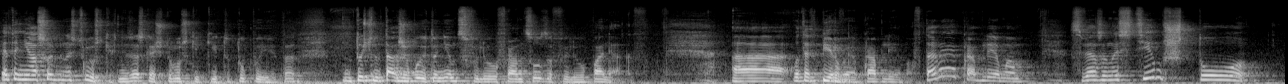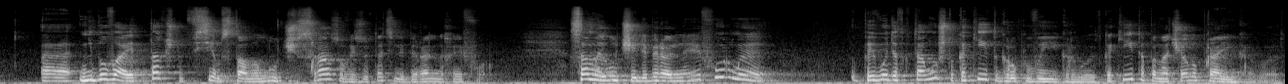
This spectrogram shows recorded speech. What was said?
Это не особенность русских. Нельзя сказать, что русские какие-то тупые. Это точно так же будет у немцев или у французов или у поляков. А, вот это первая проблема. Вторая проблема связано с тем, что не бывает так, что всем стало лучше сразу в результате либеральных реформ. Самые лучшие либеральные реформы приводят к тому, что какие-то группы выигрывают, какие-то поначалу проигрывают,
